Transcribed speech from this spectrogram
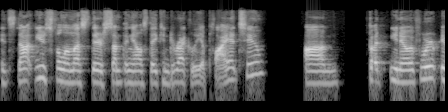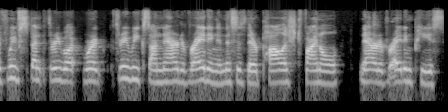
It's not useful unless there's something else they can directly apply it to. Um, but you know if we're if we've spent three we're three weeks on narrative writing and this is their polished final narrative writing piece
